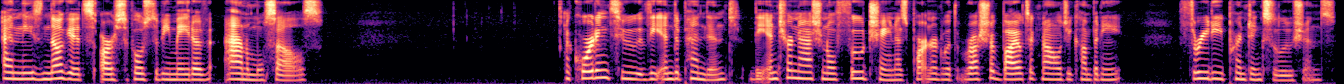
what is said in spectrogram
And these nuggets are supposed to be made of animal cells. According to The Independent, the international food chain has partnered with Russia biotechnology company 3D Printing Solutions.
